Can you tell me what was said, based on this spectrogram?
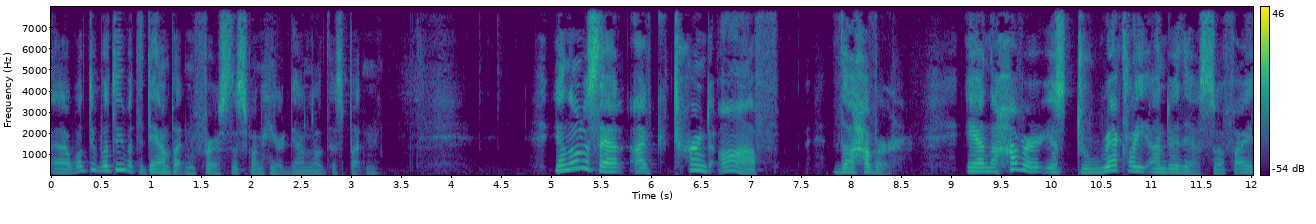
uh, we'll, do, we'll do with the down button first. This one here, download this button. You'll notice that I've turned off the hover. And the hover is directly under this. So if I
